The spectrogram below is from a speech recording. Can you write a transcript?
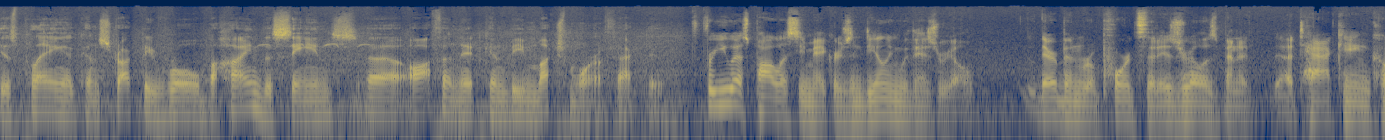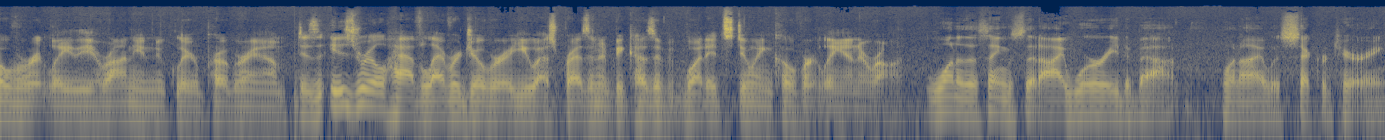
is playing a constructive role behind the scenes, uh, often it can be much more effective. For U.S. policymakers in dealing with Israel, there have been reports that Israel has been attacking covertly the Iranian nuclear program. Does Israel have leverage over a U.S. president because of what it's doing covertly in Iran? One of the things that I worried about when I was secretary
